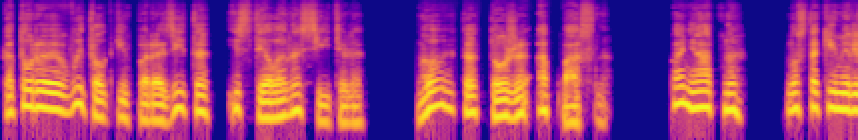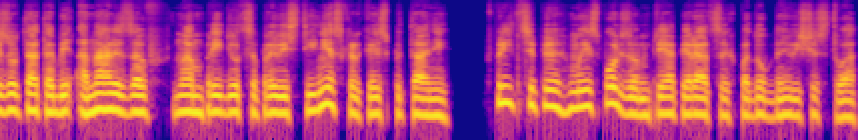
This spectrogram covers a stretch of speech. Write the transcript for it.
которое вытолкнет паразита из тела носителя. Но это тоже опасно. Понятно, но с такими результатами анализов нам придется провести несколько испытаний. В принципе, мы используем при операциях подобные вещества,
